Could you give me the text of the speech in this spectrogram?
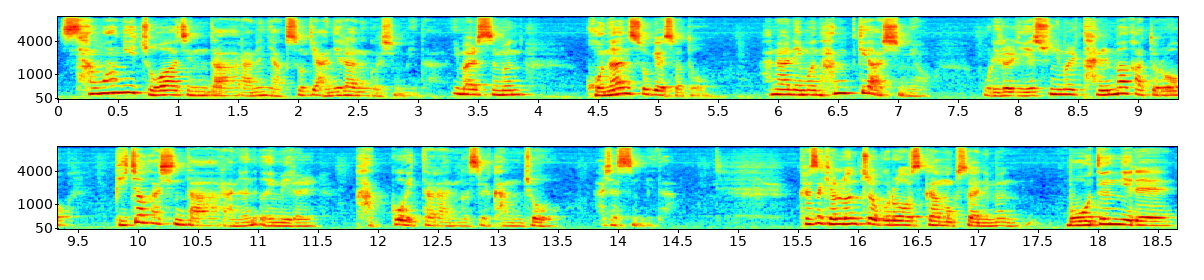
상황이 좋아진다라는 약속이 아니라는 것입니다. 이 말씀은 고난 속에서도 하나님은 함께 하시며 우리를 예수님을 닮아가도록 빚어가신다라는 의미를 갖고 있다라는 것을 강조하셨습니다. 그래서 결론적으로 오스카 목사님은 모든 일에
